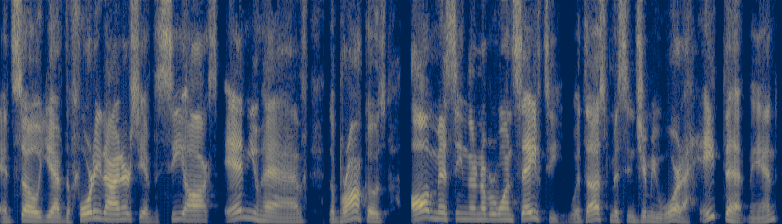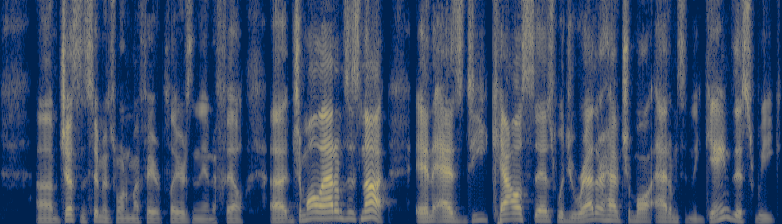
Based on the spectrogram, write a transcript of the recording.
And so you have the 49ers, you have the Seahawks, and you have the Broncos all missing their number one safety, with us missing Jimmy Ward. I hate that, man. Um, Justin Simmons, one of my favorite players in the NFL. Uh, Jamal Adams is not. And as D. Cal says, would you rather have Jamal Adams in the game this week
